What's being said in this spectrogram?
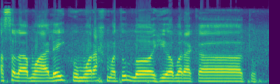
আসসালামু আলাইকুম রহমতুল্লাহি বারাকাতুহ।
